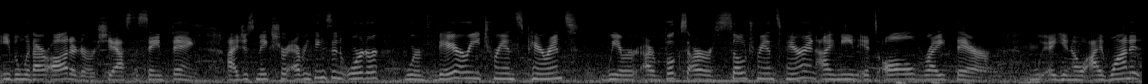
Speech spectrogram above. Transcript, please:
even with our auditor, she asks the same thing. I just make sure everything's in order. We're very transparent. We are, our books are so transparent. I mean, it's all right there. We- You know, I want it.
